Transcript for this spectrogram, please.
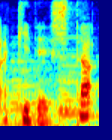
秋でした。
